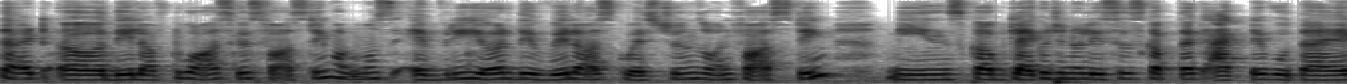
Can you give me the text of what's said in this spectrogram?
that uh, they love to ask is fasting almost every year they will ask questions on fasting means कब glycogenolysis कब तक active होता है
